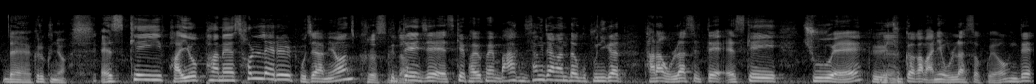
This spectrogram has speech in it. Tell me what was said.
네, 그렇군요. SK 바이오팜의 선례를 보자면 그렇습니다. 그때 이제 SK 바이오팜이 막 상장한다고 분위기가 달아올랐을 때 SK 주의 그 네. 주가가 많이 올랐었고요. 근데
